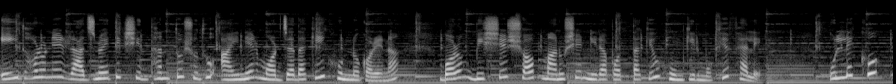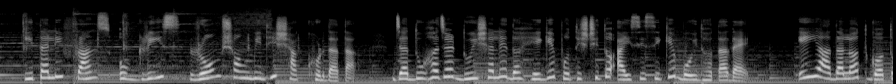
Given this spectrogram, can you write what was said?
এই ধরনের রাজনৈতিক সিদ্ধান্ত শুধু আইনের মর্যাদাকেই ক্ষুণ্ণ করে না, বরং বিশ্বের সব মানুষের নিরাপত্তাকেও হুমকির মুখে ফেলে। উল্লেখ্য, ইতালি, ফ্রান্স ও গ্রিস রোম সংবিধি স্বাক্ষরদাতা। যা দু হাজার দুই সালে দ্য হেগে প্রতিষ্ঠিত আইসিসিকে বৈধতা দেয়। এই আদালত গত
